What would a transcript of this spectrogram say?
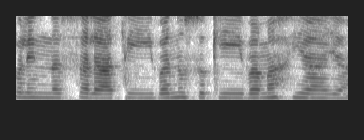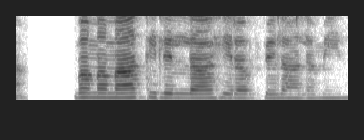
کل نسلاتی و نسخی و محیا و مماتی للہ رب العالمین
